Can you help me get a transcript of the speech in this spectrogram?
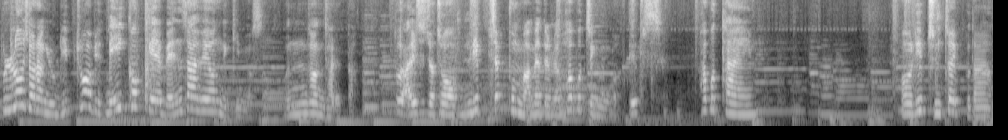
블러셔랑 요 립 조합이 메이크업계 멘사 회원 느낌이었어. 완전 잘했다. 또 아시죠? 저 립 제품 마음에 들면 화보 찍는 거. Lips. 화보 타임. 어, 립 진짜 이쁘다.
